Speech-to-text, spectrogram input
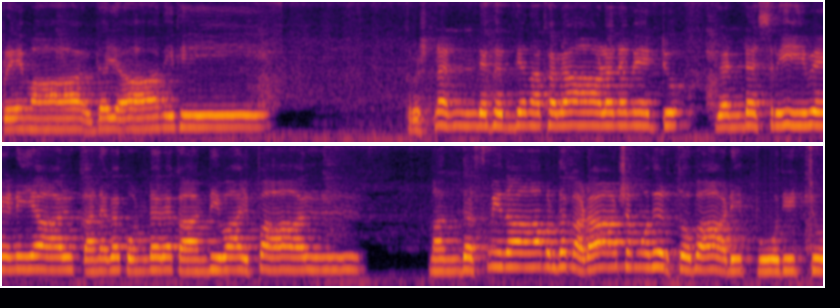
പ്രേമാൽ ദയാനിധി. കൃഷ്ണന്റെ ഹൃദ്യനഖലാളനമേറ്റു ഗണ്ഡശ്രീവേണിയാൽ കനകകുണ്ടല കാന്തി വായ്പാൽ മന്ദസ്മിതാമൃത കടാക്ഷമുതിർത്തു പാടി പൂജിച്ചു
